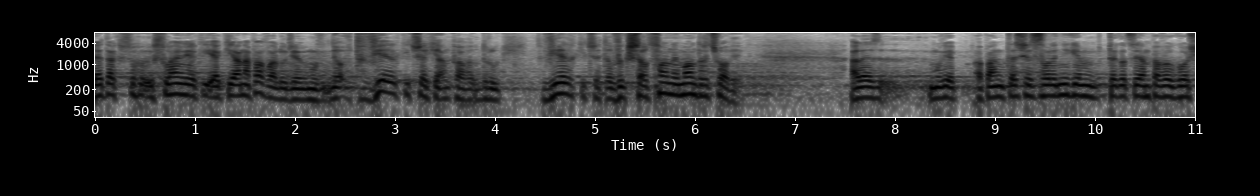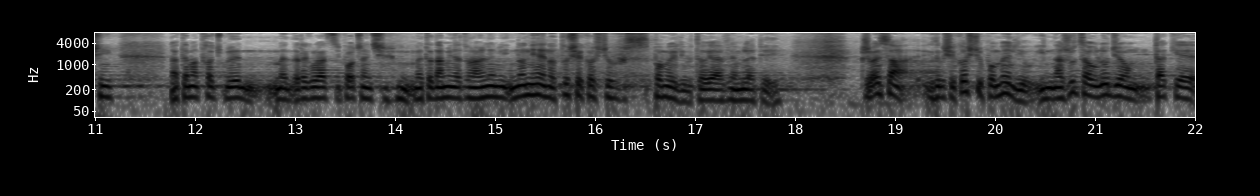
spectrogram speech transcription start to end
Ja tak słuch- słuchałem, jak, jak Jana Pawła ludzie mówią, no to wielki człowiek Jan Paweł II, wielki człowiek, to wykształcony, mądry człowiek. Ale mówię, a pan też jest zwolennikiem tego, co Jan Paweł głosi na temat choćby regulacji poczęć metodami naturalnymi? No nie, no tu się Kościół pomylił, to ja wiem lepiej. Proszę Państwa, gdyby się Kościół pomylił i narzucał ludziom takie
